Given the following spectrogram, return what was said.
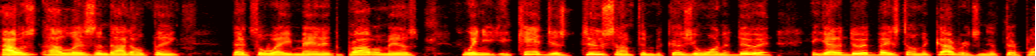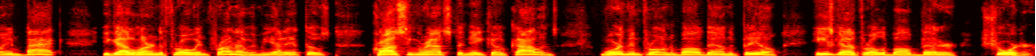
I was I listened. I don't think that's the way man it. The problem is when you, you can't just do something because you want to do it. You got to do it based on the coverage. And if they're playing back, you got to learn to throw in front of him. You got to hit those crossing routes to Nico Collins more than throwing the ball down the field. He's got to throw the ball better, shorter.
